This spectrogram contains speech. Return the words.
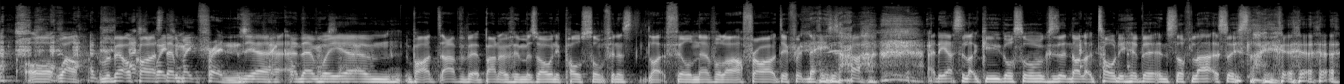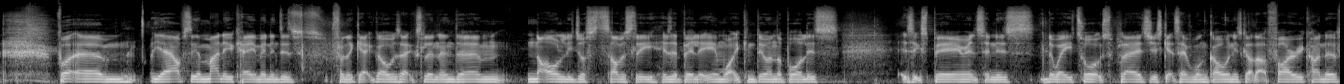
or well, Roberto That's Carlos. Then to make friends. Yeah, and then we. Um, but I'd have a bit of banter with him as well when he posts something as like Phil Neville. Like, I'll throw out different names, and he has to like Google something because it's not like Tony Hibbert and stuff like that. So it's like, but um, yeah, obviously the man who came in and did from the get go was excellent, and um, not only just obviously his ability and what he can do on the ball is his experience and his the way he talks to players just gets everyone going. He's got that fiery kind of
